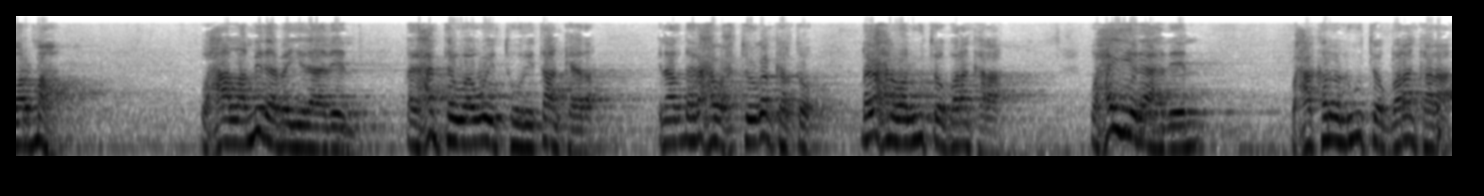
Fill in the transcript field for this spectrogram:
warmaha. Waxaa lamida bay yidhaahdeen dhagxanta waaweyn tuuritaankeeda. Inaad dhagaxa wax toogan karto dhagaxna waa lagu toog baran karaa. Waxay yidhaahdeen waxaa kaloo lagu toog baran karaa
